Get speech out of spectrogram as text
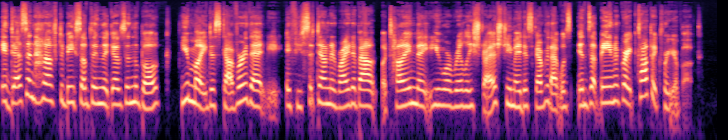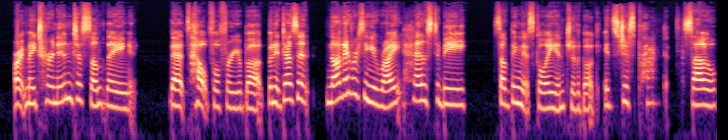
it doesn't have to be something that goes in the book you might discover that if you sit down and write about a time that you were really stressed you may discover that was ends up being a great topic for your book or it may turn into something that's helpful for your book but it doesn't not everything you write has to be something that's going into the book it's just practice so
